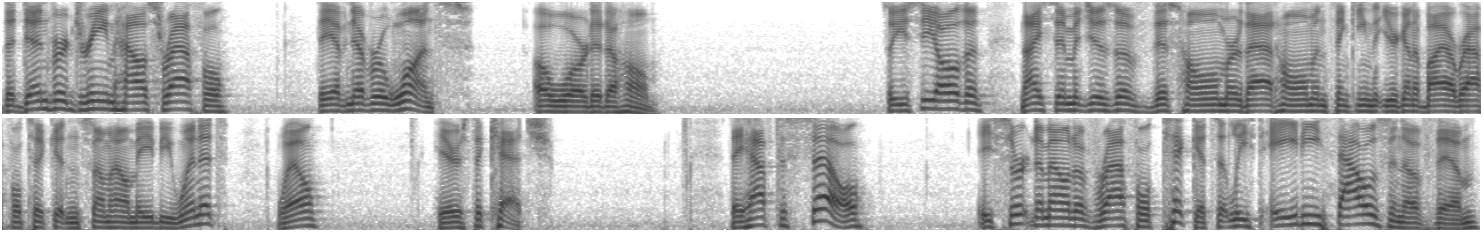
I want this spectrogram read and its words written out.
the Denver Dream House raffle, they have never once awarded a home. So you see all the nice images of this home or that home and thinking that you're going to buy a raffle ticket and somehow maybe win it. Well, here's the catch they have to sell a certain amount of raffle tickets, at least 80,000 of them,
